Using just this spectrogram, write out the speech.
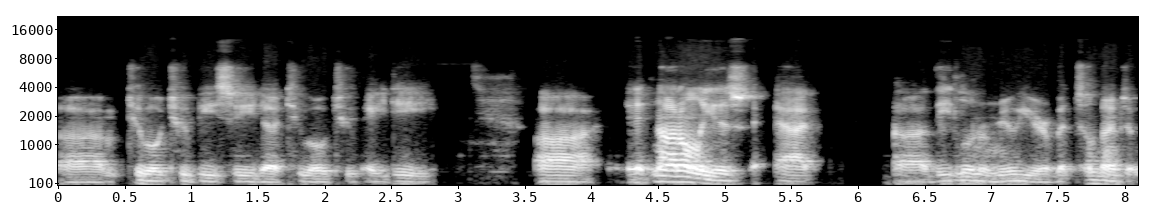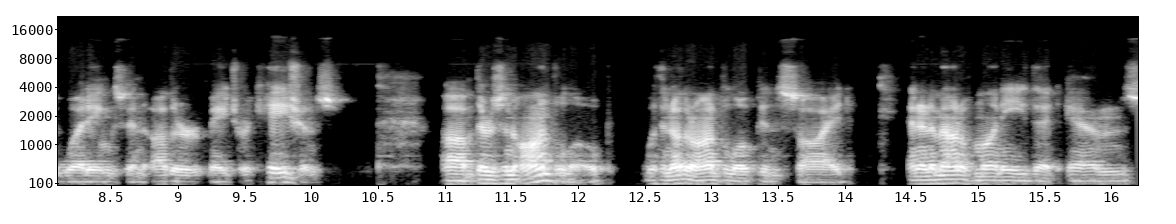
um, 202 BC to 202 AD. Uh, it not only is at uh, the Lunar New Year, but sometimes at weddings and other major occasions. Um, there's an envelope with another envelope inside and an amount of money that ends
